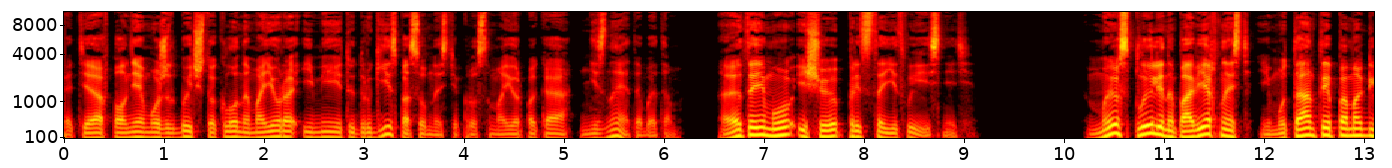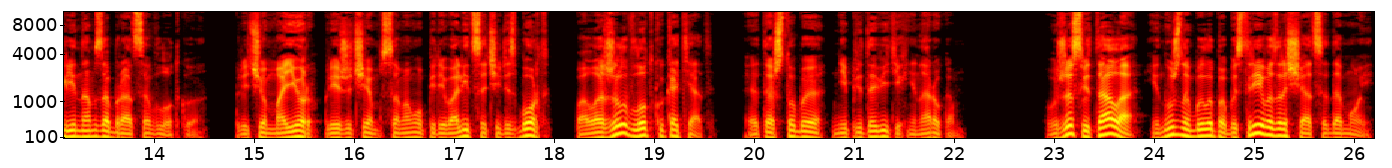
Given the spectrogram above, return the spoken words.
Хотя вполне может быть, что клоны майора имеют и другие способности, просто майор пока не знает об этом. А это ему еще предстоит выяснить. Мы всплыли на поверхность, и мутанты помогли нам забраться в лодку. Причем майор, прежде чем самому перевалиться через борт, положил в лодку котят. Это чтобы не придавить их ненароком. Уже светало, и нужно было побыстрее возвращаться домой.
